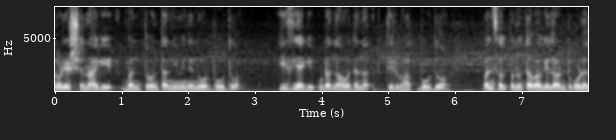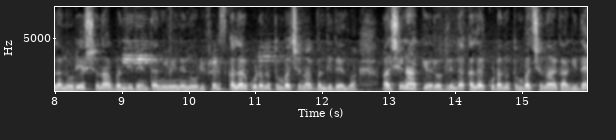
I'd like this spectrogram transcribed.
ನೋಡಿ ಚೆನ್ನಾಗಿ ಬಂತು ಅಂತ ನೀವೇ ನೋಡ್ಬೋದು. ಈಸಿಯಾಗಿ ಕೂಡ ನಾವು ಅದನ್ನು ತಿರುವು ಹಾಕ್ಬೋದು ಒಂದು ಸ್ವಲ್ಪನೂ ತವಾಗೆಲ್ಲ ಅಂಟುಕೊಳ್ಳಲ್ಲ ನೋಡಿ ಎಷ್ಟು ಚೆನ್ನಾಗಿ ಬಂದಿದೆ ಅಂತ ನೀವೇನೇ ನೋಡಿ ಫ್ರೆಂಡ್ಸ್ ಕಲರ್ ಕೂಡ ತುಂಬ ಚೆನ್ನಾಗಿ ಬಂದಿದೆ ಅಲ್ವಾ? ಅರಿಶಿಣ ಹಾಕಿರೋದ್ರಿಂದ ಕಲರ್ ಕೂಡ ತುಂಬ ಚೆನ್ನಾಗಾಗಿದೆ.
